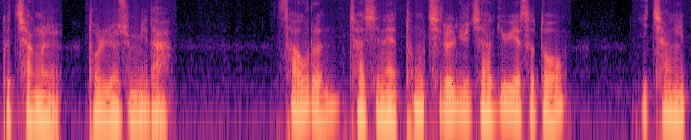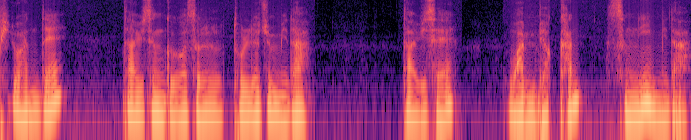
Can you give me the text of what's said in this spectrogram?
그 창을 돌려줍니다. 사울은 자신의 통치를 유지하기 위해서도 이 창이 필요한데 다윗은 그것을 돌려줍니다. 다윗의 완벽한 승리입니다.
